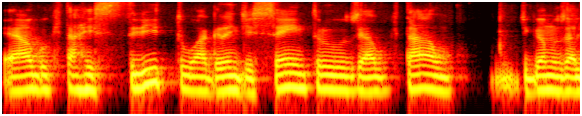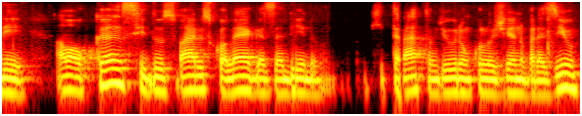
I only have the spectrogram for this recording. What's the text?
É algo que está restrito a grandes centros? É algo que está, digamos ali, ao alcance dos vários colegas ali no, que tratam de urologia no Brasil?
